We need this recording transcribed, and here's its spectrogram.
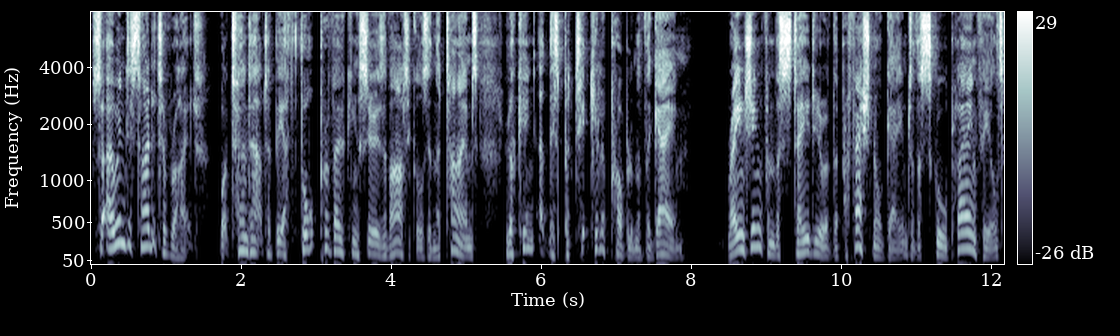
So Owen decided to write what turned out to be a thought provoking series of articles in the Times looking at this particular problem of the game. Ranging from the stadia of the professional game to the school playing fields,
